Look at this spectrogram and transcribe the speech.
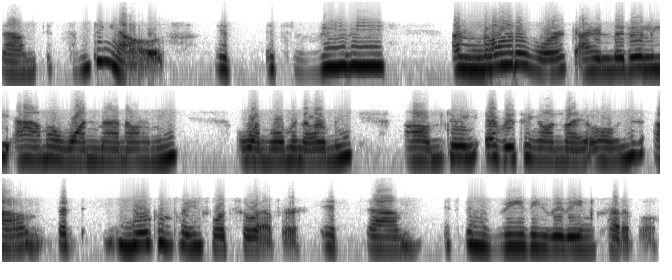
um, it's something else. It, it's really a lot of work. I literally am a one man army, a one woman army, um, doing everything on my own. Um, but no complaints whatsoever. It um, it's been really really incredible.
